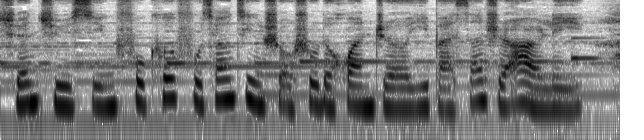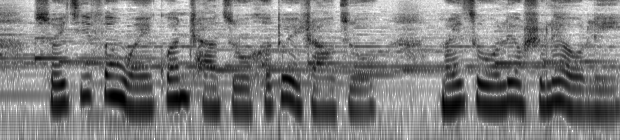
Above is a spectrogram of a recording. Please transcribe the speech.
选取行妇科腹腔镜手术的患者一百三十二例，随机分为观察组和对照组，每组六十六例。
